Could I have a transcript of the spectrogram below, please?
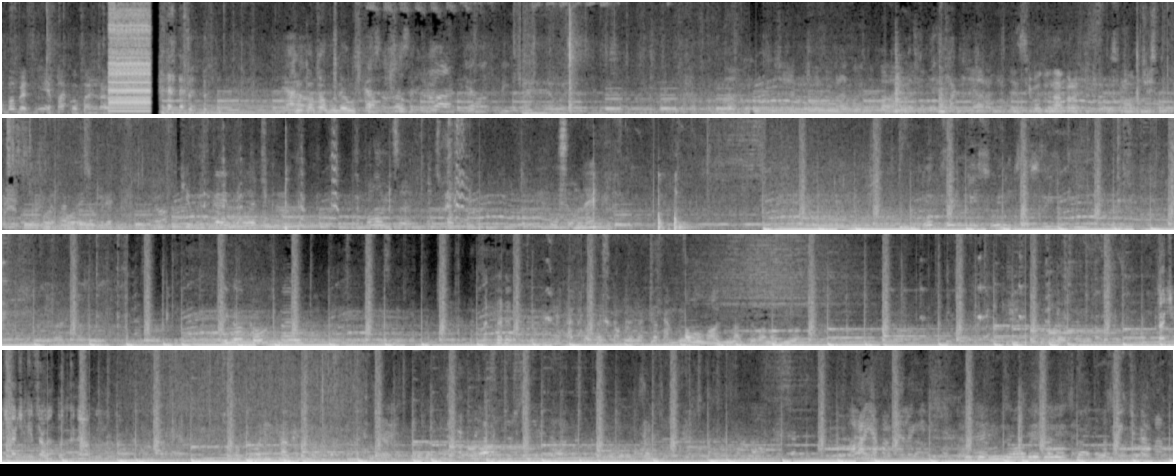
No vôbec, nie, pako, pažravý. Ja, Tuto to bude úzko. Ja som zase trval tehotný. Ja si vodu nabrať, aby som mal čistý priestor. Ti brzgajú kolečka. Z polovice, od spodu. Už one. tablo. Samo mlađi na tebano divanje. Šta će, šta će kicale, dutke nema tu. Otvorim tablo. Hvala,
